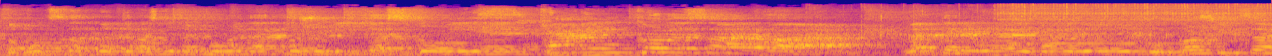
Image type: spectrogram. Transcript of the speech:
To podstatné teraz budeme povedať to, že víťazkou je Karin Kolesárová, veterinári Vanilioníku Košice.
